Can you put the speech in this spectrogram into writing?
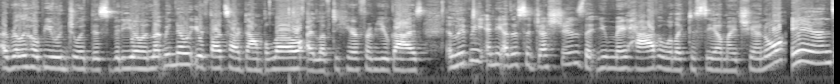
I really hope you enjoyed this video and let me know what your thoughts are down below. I love to hear from you guys and leave me any other suggestions that you may have and would like to see on my channel. And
